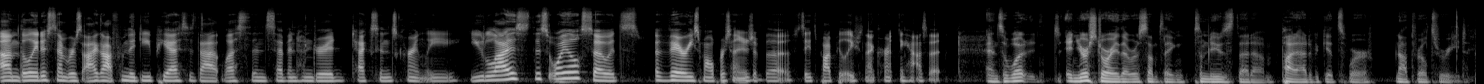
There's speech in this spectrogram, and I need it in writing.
Um, the latest numbers I got from the DPS is that less than 700 Texans currently utilize this oil. So it's a very small percentage of the state's population that currently has it. And so, what in your story there was something, some news that um, pot advocates were not thrilled to read.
